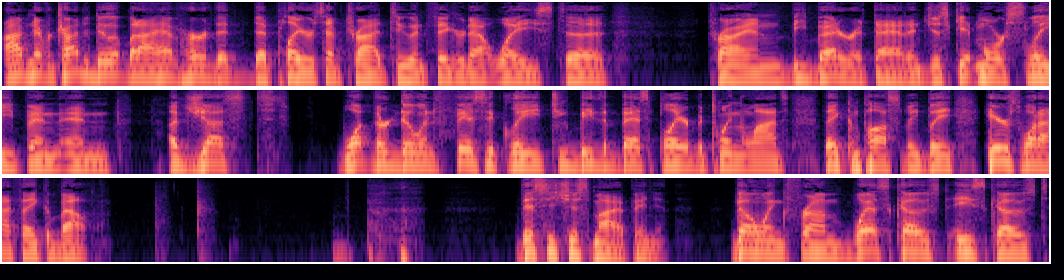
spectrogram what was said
I've never tried to do it, but I have heard that that players have tried to and figured out ways to try and be better at that and just get more sleep and and adjust what they're doing physically to be the best player between the lines they can possibly be. Here's what I think about. This is just my opinion. Going from West Coast, East Coast,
